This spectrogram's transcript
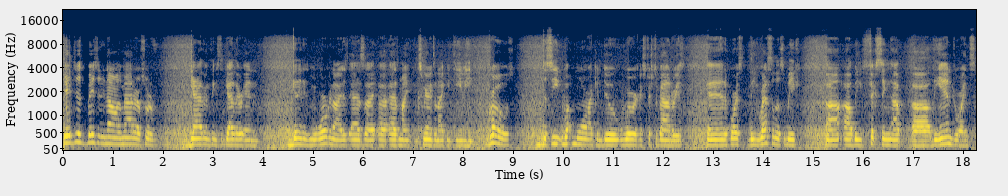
it just basically now is a matter of sort of gathering things together and getting things more organized as I, uh, as my experience on IPTV grows to see what more I can do, where I can stretch the boundaries, and of course the rest of this week uh, I'll be fixing up uh, the androids.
